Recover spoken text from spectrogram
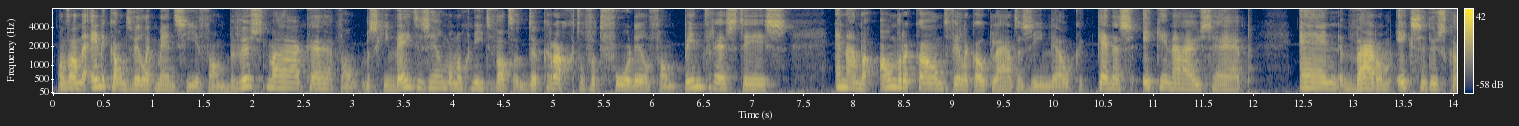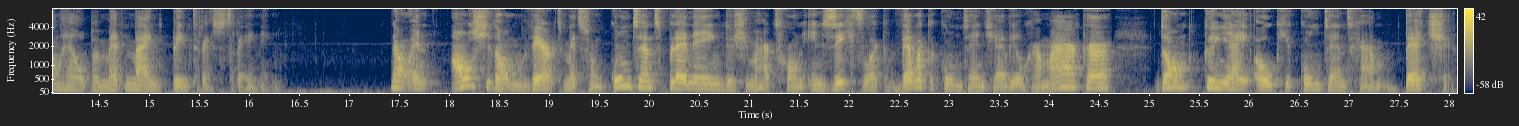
Want aan de ene kant wil ik mensen hiervan bewust maken, want misschien weten ze helemaal nog niet wat de kracht of het voordeel van Pinterest is. En aan de andere kant wil ik ook laten zien welke kennis ik in huis heb en waarom ik ze dus kan helpen met mijn Pinterest training. Nou, en als je dan werkt met zo'n content planning, dus je maakt gewoon inzichtelijk welke content jij wil gaan maken, dan kun jij ook je content gaan batchen.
